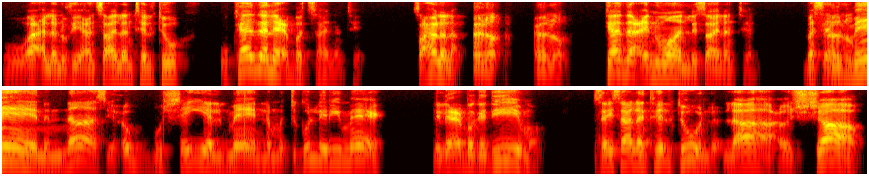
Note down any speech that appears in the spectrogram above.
وأعلنوا فيه عن سايلنت Hill 2 وكذا لعبة Silent Hill صح ولا لا؟ حلو حلو. كذا عنوان ل Silent Hill بس حلو. ال main الناس يحبوا الشيء ال main لما تقول لي remake للعبة قديمة زي Silent Hill 2 لها عشاق.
